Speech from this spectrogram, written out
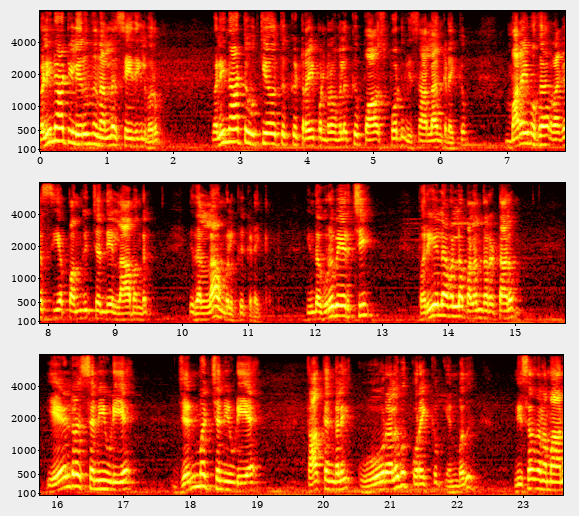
வெளிநாட்டிலிருந்து நல்ல செய்திகள் வரும். வெளிநாட்டு உத்தியோகத்துக்கு ட்ரை பண்ணுறவங்களுக்கு பாஸ்போர்ட் விசாலாம் கிடைக்கும். மறைமுக ரகசிய பங்குச்சந்தை லாபங்கள் இதெல்லாம் உங்களுக்கு கிடைக்கும். இந்த குருபெயர்ச்சி பெரிய லெவலில் பலன் தரட்டாலும் ஏழரை சனியுடைய ஜென்மச்சனியுடைய தாக்கங்களை ஓரளவு குறைக்கும் என்பது நிசதனமான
